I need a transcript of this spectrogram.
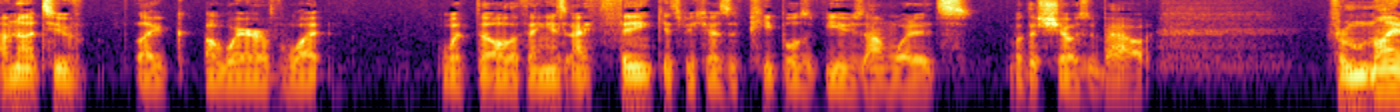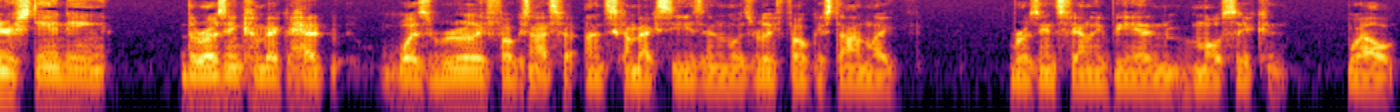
I'm not too like aware of what what the all the thing is. And I think it's because of people's views on what it's what the show's about. From my understanding, the Roseanne comeback had was really focused on on this comeback season was really focused on like Roseanne's family being mostly a con- well,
